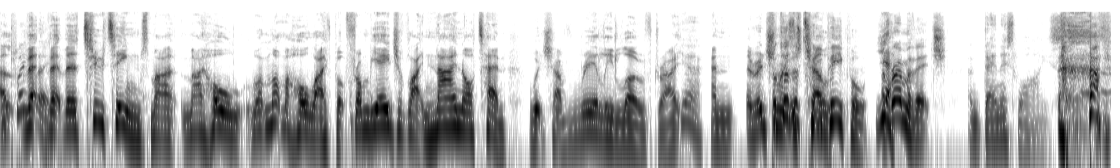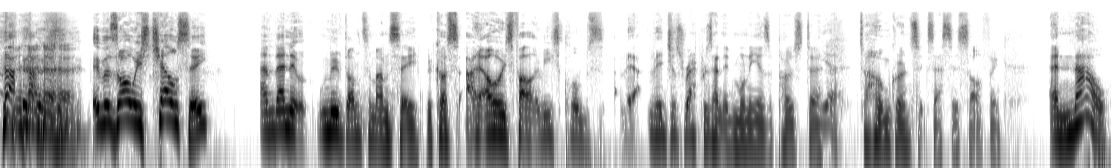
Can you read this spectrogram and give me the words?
Uh, Completely. there, there are two teams, my my whole well, not my whole life, but from the age of like nine or ten, which I've really loathed, right? Yeah. And originally because it was of two Chel- people, Yeah. Abramovich and Dennis Wise. it was always Chelsea, and then it moved on to Man City because I always felt like these clubs they just represented money as opposed to Yeah. to homegrown successes, sort of thing. And now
